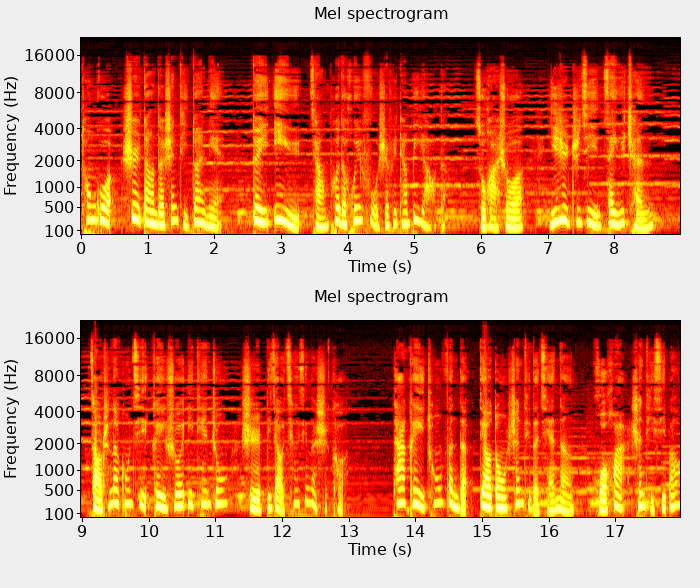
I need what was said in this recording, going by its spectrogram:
通过适当的身体锻炼，对抑郁、强迫的恢复是非常必要的。俗话说：“一日之计在于晨。”早晨的空气可以说一天中是比较清新的时刻，它可以充分的调动身体的潜能，活化身体细胞。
